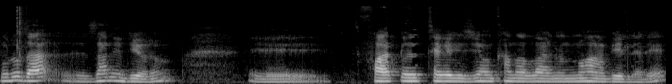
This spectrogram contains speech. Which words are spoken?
bunu da e, zannediyorum ee, farklı televizyon kanallarının muhabirleri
